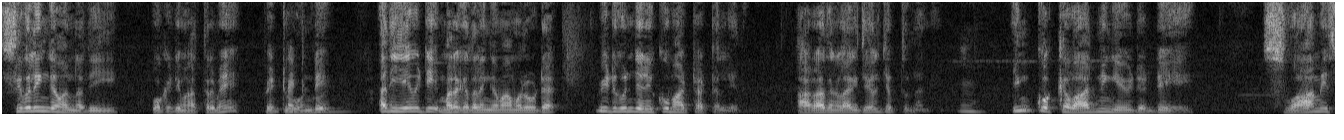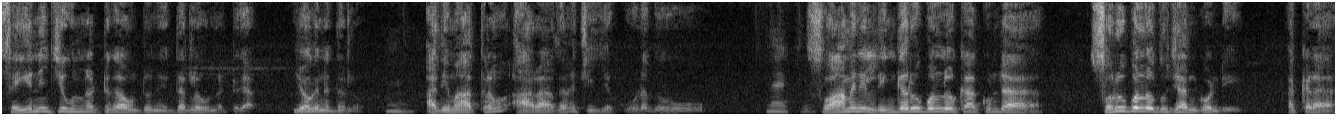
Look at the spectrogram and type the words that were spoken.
శివలింగం అన్నది ఒకటి మాత్రమే పెట్టుకోండి. అది ఏమిటి? మరకతలింగమా మరొకట? వీటి గురించి నేను ఎక్కువ మాట్లాడటం లేదు. ఆరాధనలాగా చేయాలి చెప్తున్నాను. ఇంకొక వార్నింగ్ ఏమిటంటే స్వామి శయనించి ఉన్నట్టుగా ఉంటుంది నిద్రలో ఉన్నట్టుగా యోగ నిద్రలో. అది మాత్రం ఆరాధన చెయ్యకూడదు. స్వామిని లింగ రూపంలో కాకుండా స్వరూపంలో చూచారనుకోండి అక్కడ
